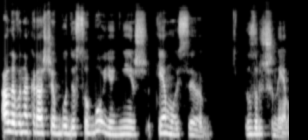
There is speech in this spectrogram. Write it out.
Але вона краще буде собою, ніж кимось е, зручним.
